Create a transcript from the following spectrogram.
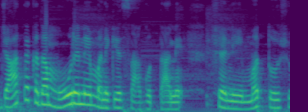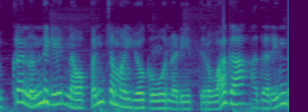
ಜಾತಕದ ಮೂರನೇ ಮನೆಗೆ ಸಾಗುತ್ತಾನೆ. ಶನಿ ಮತ್ತು ಶುಕ್ರನೊಂದಿಗೆ ನವಪಂಚಮ ಯೋಗವು ನಡೆಯುತ್ತಿರುವಾಗ ಅದರಿಂದ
